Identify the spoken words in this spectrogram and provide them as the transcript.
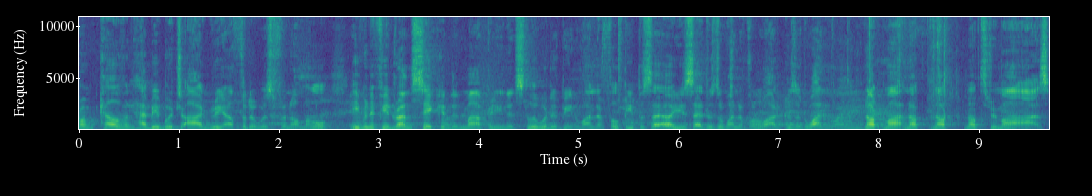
from Calvin Habib, which I agree, I thought it was phenomenal. Even if he'd run second, in my opinion, it still would have been wonderful. People say, oh, you said it was a wonderful ride because it won. Not, my, not, not, not through my eyes.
